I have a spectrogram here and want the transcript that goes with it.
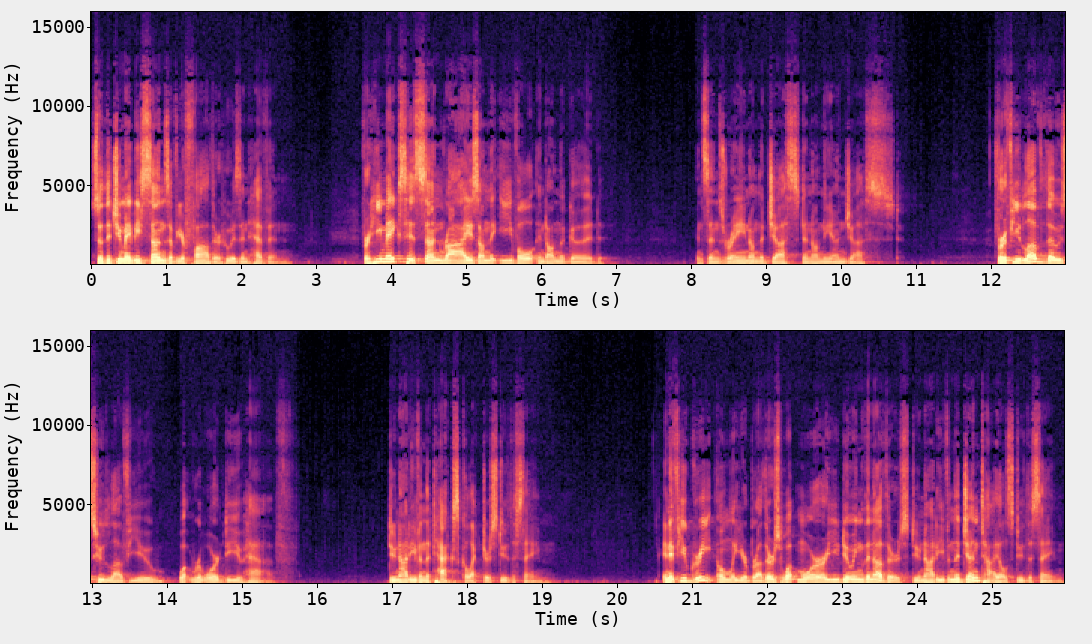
so that you may be sons of your Father who is in heaven. For he makes his sun rise on the evil and on the good, and sends rain on the just and on the unjust. For if you love those who love you, what reward do you have? Do not even the tax collectors do the same? And if you greet only your brothers, what more are you doing than others? Do not even the Gentiles do the same?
